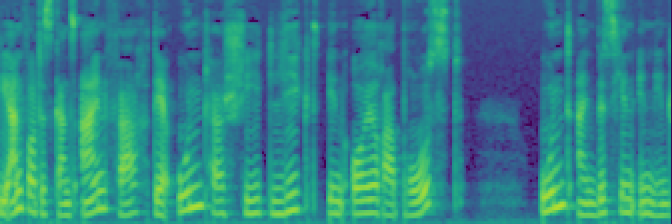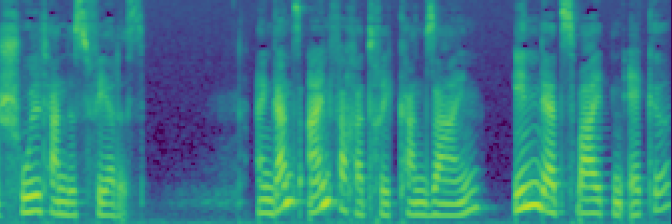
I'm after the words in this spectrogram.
Die Antwort ist ganz einfach. Der Unterschied liegt in eurer Brust und ein bisschen in den Schultern des Pferdes. Ein ganz einfacher Trick kann sein, in der zweiten Ecke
